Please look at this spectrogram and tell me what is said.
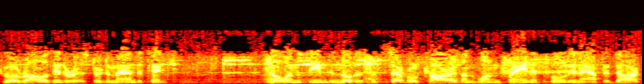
to arouse interest or demand attention. No one seemed to notice that several cars on one train that pulled in after dark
